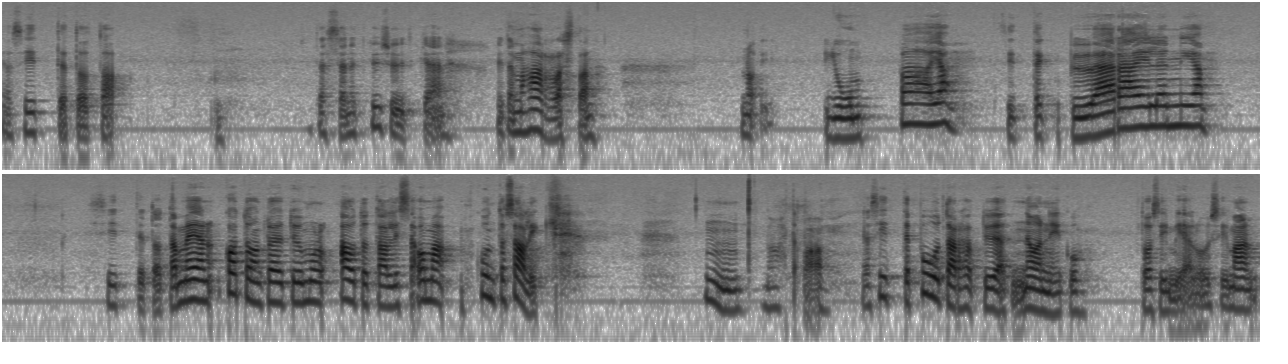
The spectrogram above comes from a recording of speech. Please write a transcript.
Ja sitten tota, tässä nyt kysyitkään, mitä mä harrastan. No jumppaa ja sitten pyöräilen ja sitten tota, meidän kotoon löytyy mulla autotallissa oma kuntosalikin. Hmm. Mahtavaa. Ja sitten puutarhotyöt, ne on niin kuin tosi mieluisia. Mä oon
